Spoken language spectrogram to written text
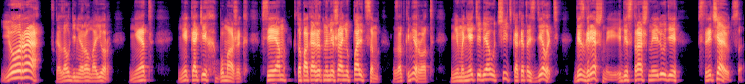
«Юра!» — сказал генерал-майор. «Нет, никаких бумажек. Всем, кто покажет на Мишаню пальцем, заткни рот. Не мне тебя учить, как это сделать. Безгрешные и бесстрашные люди встречаются,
